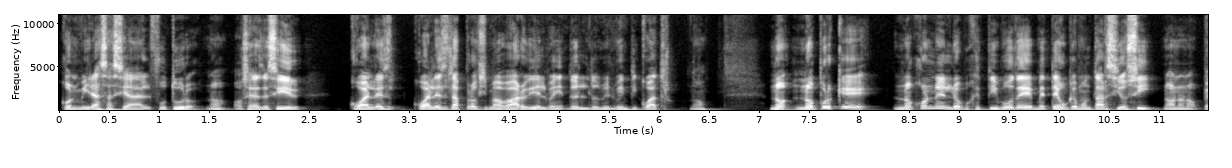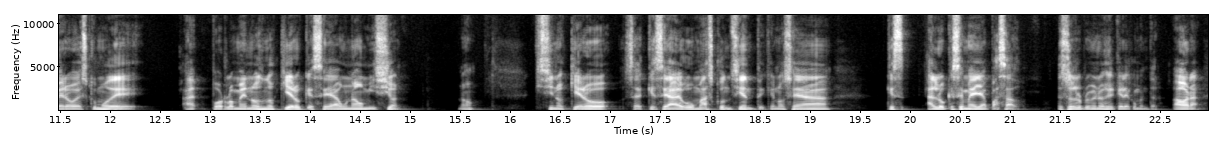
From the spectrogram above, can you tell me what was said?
con miras hacia el futuro, ¿no? O sea, es decir, ¿cuál es, cuál es la próxima Barbie del, del 2024, ¿no? No, no porque, no con el objetivo de me tengo que montar sí o sí, no, no, no, pero es como de, ah, por lo menos no quiero que sea una omisión, ¿no? Sino quiero que sea algo más consciente, que no sea que es algo que se me haya pasado. Eso es lo primero que quería comentar. Ahora,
